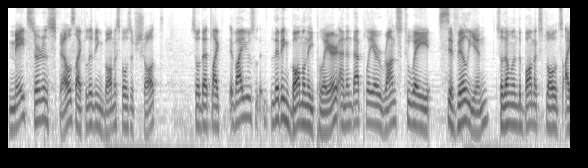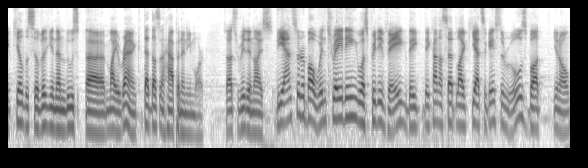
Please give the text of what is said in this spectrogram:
made certain spells like Living Bomb, Explosive Shot, so that like if I use Living Bomb on a player and then that player runs to a civilian, so then when the bomb explodes, I kill the civilian and lose uh, my rank. That doesn't happen anymore. So that's really nice. The answer about win trading was pretty vague. They they kind of said like, yeah, it's against the rules, but you know,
